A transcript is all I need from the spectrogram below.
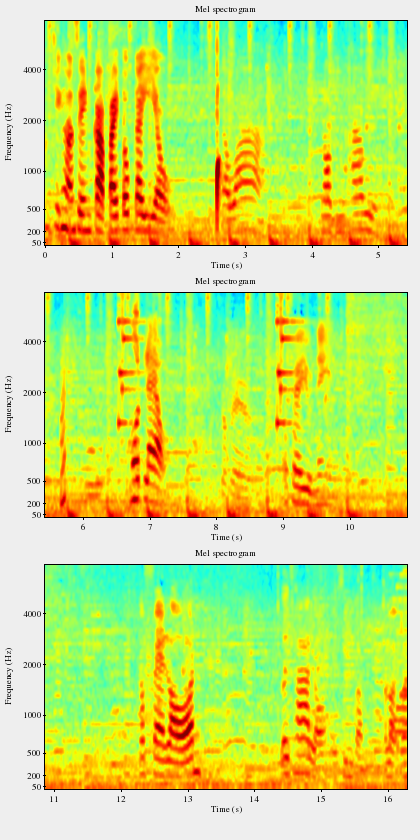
ถชิงฮานเซนกลับไปโตกไกเอียว แต่ว่ารอกินข้าวอยู่หมดแล้ว กาแฟกาแฟอยู่ใน กาแฟร้อน รสชาติเหรอไปชิมก่อน อร่อยปะ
